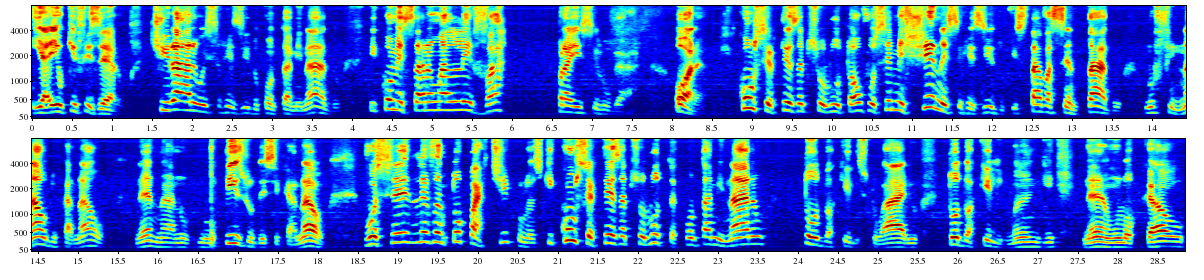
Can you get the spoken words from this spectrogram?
E aí o que fizeram? Tiraram esse resíduo contaminado e começaram a levar para esse lugar. Ora, com certeza absoluta, ao você mexer nesse resíduo que estava assentado no final do canal, né, na, no, no piso desse canal, você levantou partículas que, com certeza absoluta, contaminaram todo aquele estuário, todo aquele mangue, né, um local,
